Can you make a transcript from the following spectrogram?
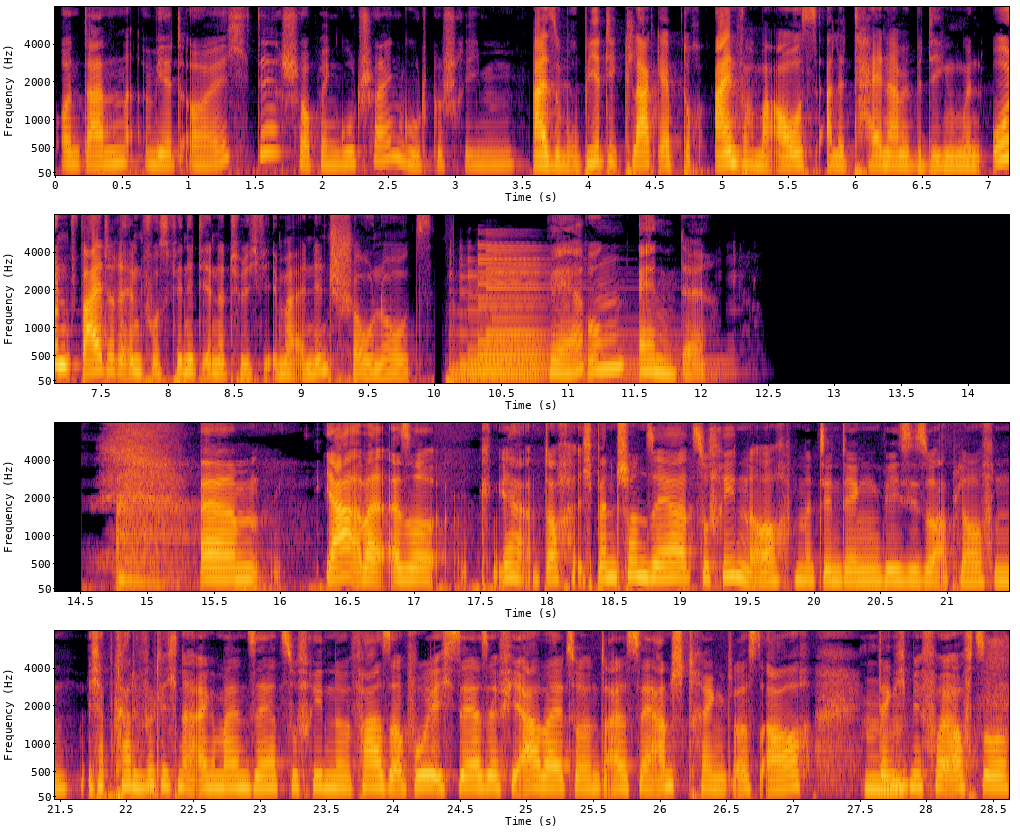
und dann wird euch der Shopping-Gutschein gut geschrieben. Also probiert die Clark-App doch einfach mal aus. Alle Teilnahmebedingungen und weitere Infos findet ihr natürlich wie immer in den Show Notes. Werbung Ende. Ähm, Ja, aber also, ja, doch, ich bin schon sehr zufrieden auch mit den Dingen, wie sie so ablaufen. Ich habe gerade wirklich eine allgemein sehr zufriedene Phase, obwohl ich sehr, sehr viel arbeite und alles sehr anstrengend ist auch, mhm. denke ich mir voll oft so,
